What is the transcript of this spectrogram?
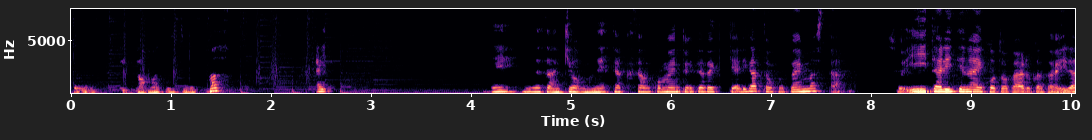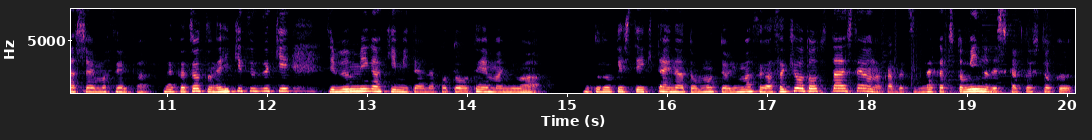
友達追加お待ちしております。はい。ね、皆さん今日もね、たくさんコメントいただきありがとうございました。言い足りてないことがある方はいらっしゃいませんか？なんかちょっとね、引き続き自分磨きみたいなことをテーマにはお届けしていきたいなと思っておりますが、先ほどお伝えしたような形で、なんかちょっとみんなで資格取得、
